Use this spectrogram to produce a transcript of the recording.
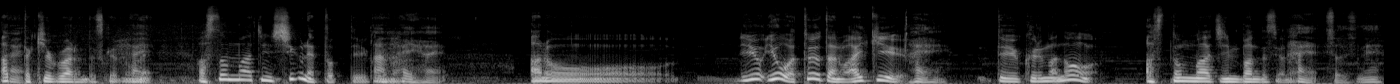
あった記憶があるんですけれどもね、はい、アストンマーチンシグネットっていう車。あ,、はいはい、あのー、要はトヨタの IQ っていう車のアストンマーチン版ですよね。はい、そうですね。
